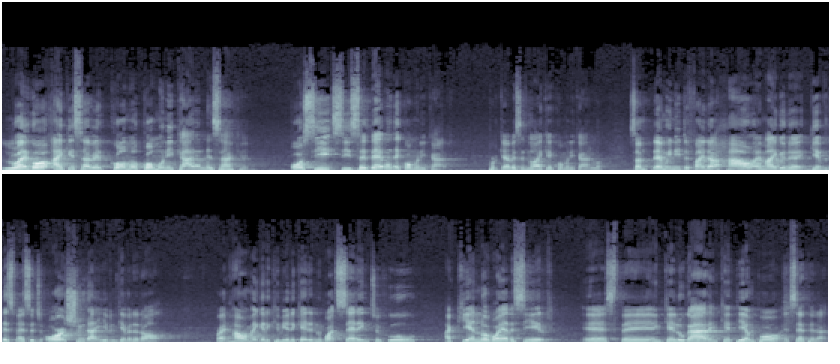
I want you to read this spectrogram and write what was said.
Luego hay que saber cómo comunicar el mensaje o si, si se debe de comunicar, porque a veces no hay que comunicarlo. Some, then we need to find out how am I going to give this message or should I even give it at all? Right? How am I going to communicate it in what setting to who? ¿A quién lo voy a decir? Este, ¿En qué lugar? ¿En qué tiempo? Etcétera.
